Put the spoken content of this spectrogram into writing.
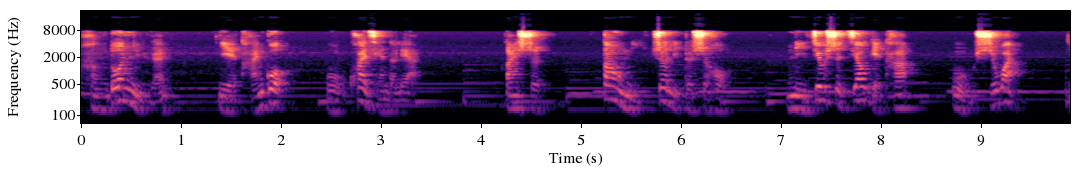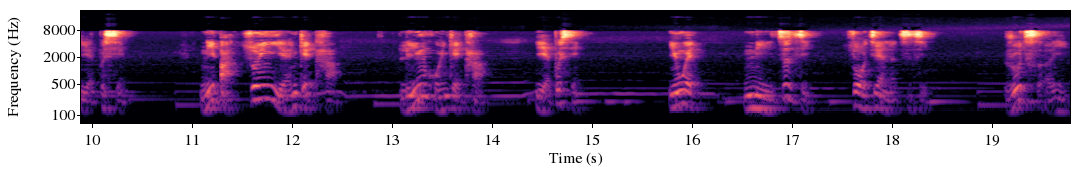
很多女人也谈过五块钱的恋爱，但是到你这里的时候，你就是交给他五十万也不行，你把尊严给他，灵魂给他也不行，因为你自己作践了自己，如此而已。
